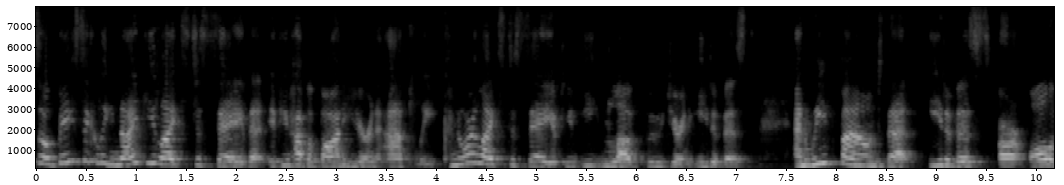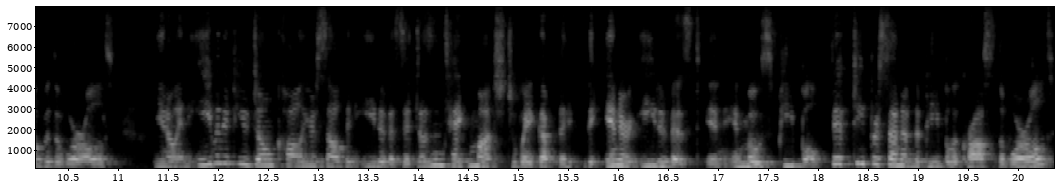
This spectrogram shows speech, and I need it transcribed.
so basically, Nike likes to say that if you have a body, you're an athlete. Knorr likes to say if you eat and love food, you're an eativist. And we found that eativists are all over the world you know, and even if you don't call yourself an eativist, it doesn't take much to wake up the, the inner eativist in, in most people. 50% of the people across the world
